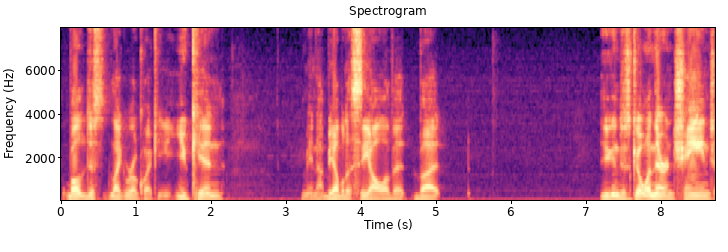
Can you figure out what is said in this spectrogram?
Well, just like real quick, you can may not be able to see all of it, but you can just go in there and change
